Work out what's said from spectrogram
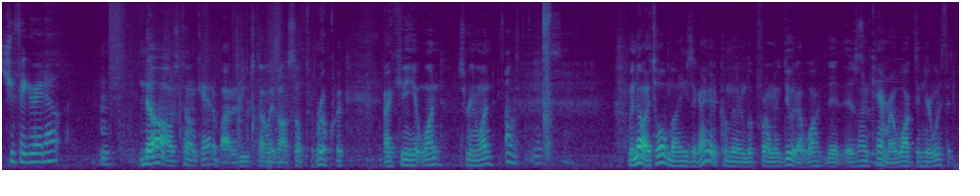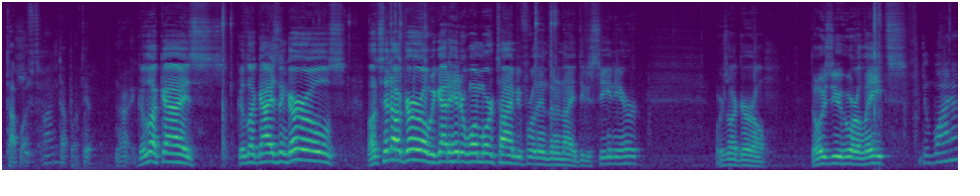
Did you figure it out? No, I was telling Kat about it. He was telling me about something real quick. All right, can you hit one? Screen one? Oh, yes. But no, I told him. He's like, I gotta come in there and look for him. I'm like, dude, I walked. It was on camera. I walked in here with it. Top left. Top left. Yep. All right. Good luck, guys. Good luck, guys and girls. Let's hit our girl. We gotta hit her one more time before the end of the night. Did you see any of her? Where's our girl? Those of you who are late, Duwana?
